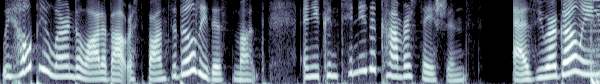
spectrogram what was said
We hope you learned a lot about responsibility this month and you continue the conversations as you are going.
